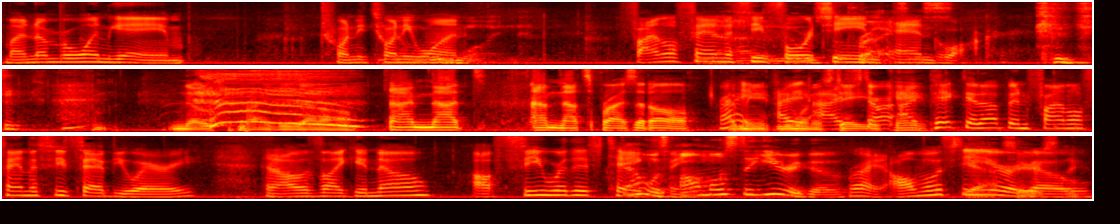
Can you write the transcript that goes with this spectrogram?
my number one game, 2021, One. Final Fantasy no 14 surprises. Endwalker. No surprises at all. I'm not. I'm not surprised at all. Right. mean, if you wanna state your I picked it up in Final Fantasy February, and I was like, you know, I'll see where this takes me. That was me. almost a year ago. right, almost a Yeah, year seriously. ago.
